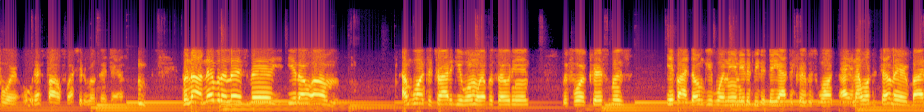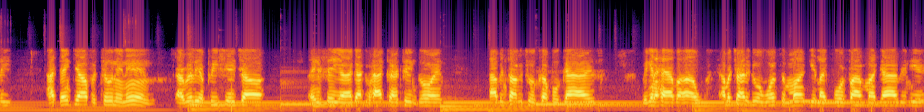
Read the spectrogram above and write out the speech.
for it. Oh, that's powerful. I should have wrote that down. but no, nevertheless, man, you know, um, I'm going to try to get one more episode in before Christmas. If I don't get one in, it'll be the day after Christmas one. and I want to tell everybody, I thank y'all for tuning in. I really appreciate y'all. Like I say, uh, I got some hot content going. I've been talking to a couple guys we're gonna have uh, I'm gonna try to do it once a month. Get like four or five of my guys in here.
